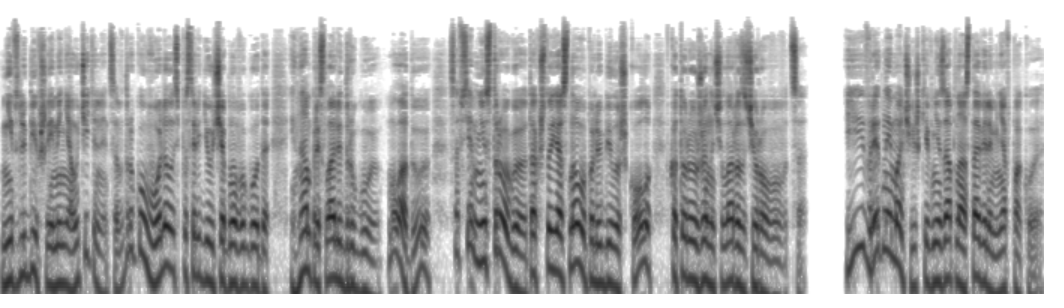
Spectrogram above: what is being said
невзлюбившая меня учительница вдруг уволилась посреди учебного года, и нам прислали другую, молодую, совсем не строгую, так что я снова полюбила школу, в которой уже начала разочаровываться. И вредные мальчишки внезапно оставили меня в покое,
